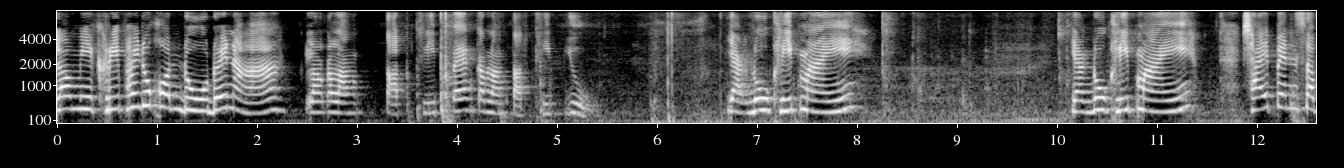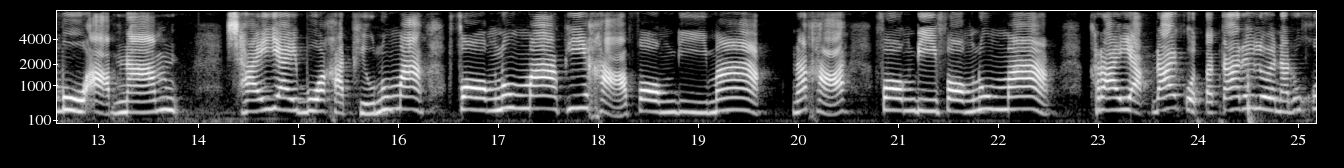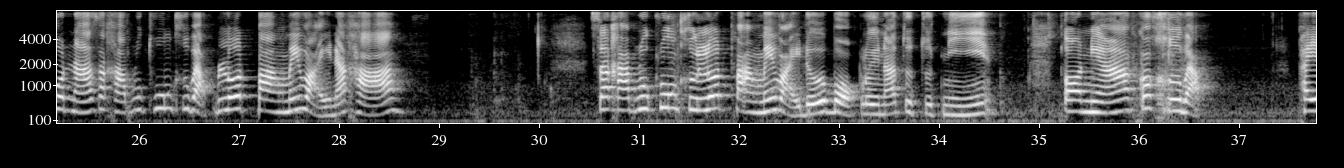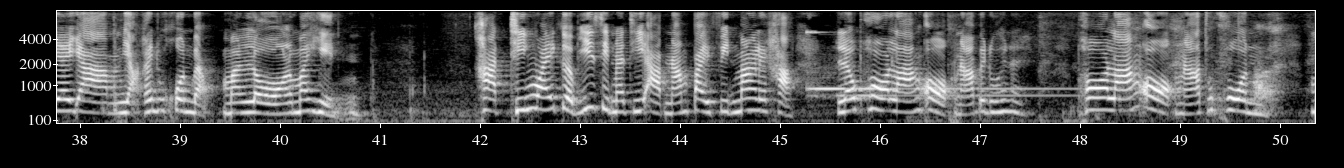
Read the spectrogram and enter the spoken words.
เรามีคลิปให้ทุกคนดูด้วยนะ เรากำลังตัดคลิปแป้งกำลังตัดคลิปอยู่ อยากดูคลิปไหม อยากดูคลิปไหม ใช้เป็นสบู่อาบน้ำใช้ใยบัวขัดผิวนุ่มมาก ฟองนุ่มมากพี่ขาฟองดีมากนะคะ ฟองดีฟองนุ่มมาก ใครอยากได้กดตะกร้าได้เลยนะทุกคนนะสครับลูกทุ่งคือแบบเลิศปังไม่ไหวนะคะ สครับลูกทุ่งคือเลิศปังไม่ไหวเด้อบอกเลยนะ จุดจุดนี้ ตอนเนี้ยก็คือแบบ พยายามอยากให้ทุกคนแบบมาลองแล้วมาเห็น ขัดทิ้งไว้เกือบ 20 นาทีอาบน้ำไปฟินมากเลยค่ะ แล้วพอล้างออกนะไปดูให้หน่อยพอล้างออกนะ ทุกคน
